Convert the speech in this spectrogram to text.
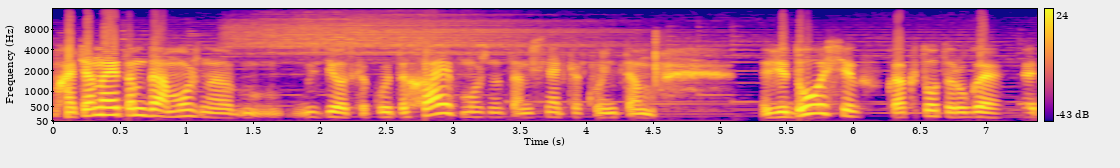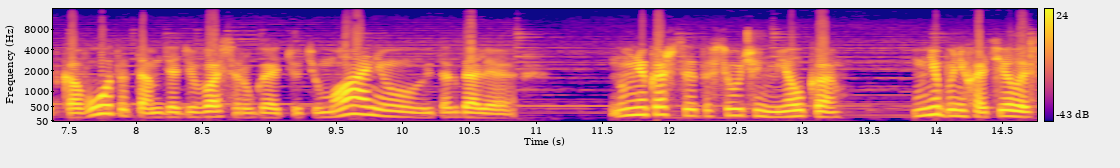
Хотя на этом, да, можно сделать какой-то хайп, можно там снять какой-нибудь там видосик, как кто-то ругает кого-то, там дядя Вася ругает тетю Маню и так далее – ну, мне кажется, это все очень мелко. Мне бы не хотелось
